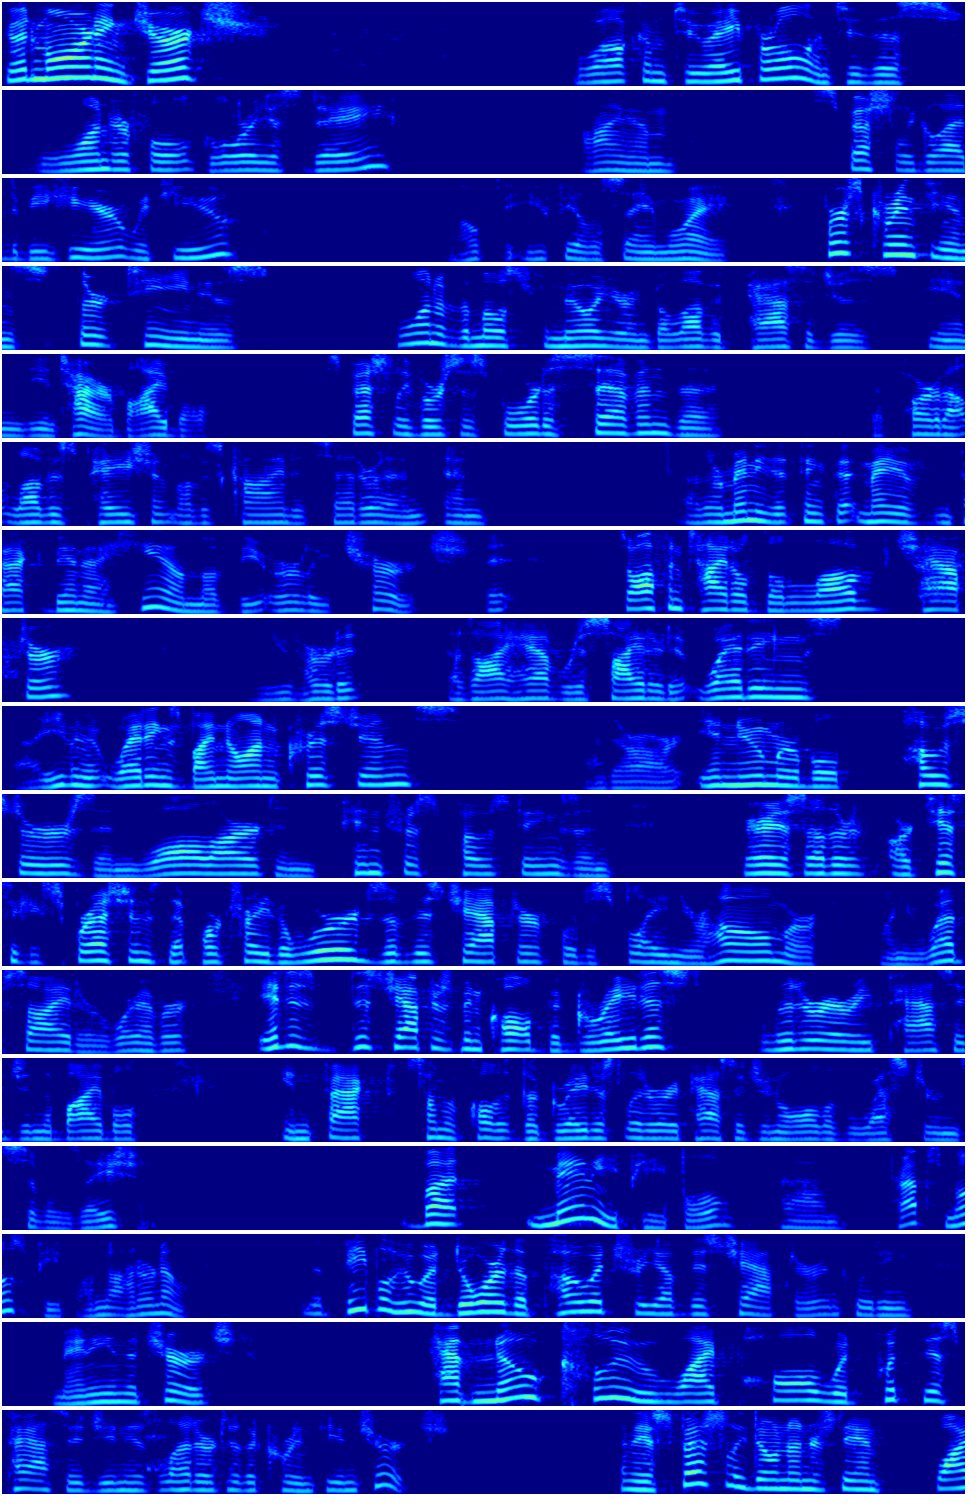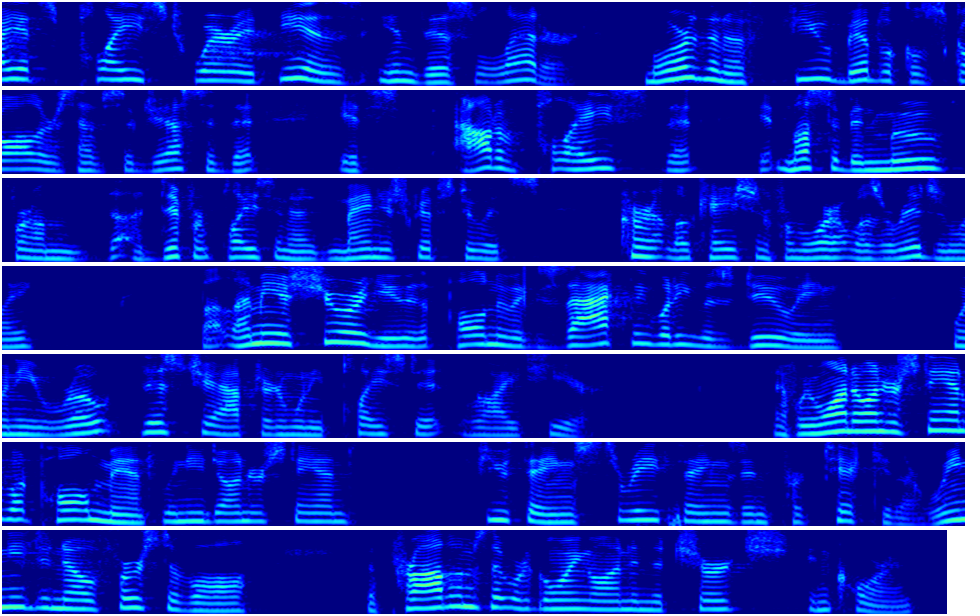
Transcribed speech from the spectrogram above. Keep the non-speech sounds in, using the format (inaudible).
Good morning, church. Welcome to April and to this wonderful, glorious day. I am especially glad to be here with you. I hope that you feel the same way. 1 Corinthians 13 is one of the most familiar and beloved passages in the entire Bible, especially verses 4 to 7, the, the part about love is patient, love is kind, etc. And, and uh, there are many that think that may have, in fact, been a hymn of the early church. It, it's often titled the Love Chapter. And you've heard it, as I have, recited at weddings, uh, even at weddings by non Christians. Uh, there are innumerable posters and wall art and Pinterest postings and various other artistic expressions that portray the words of this chapter for display in your home or on your website or wherever. It is, this chapter has been called the greatest literary passage in the Bible. In fact, some have called it the greatest literary passage in all of Western civilization. But many people, um, perhaps most people, not, i don't know, the people who adore the poetry of this chapter, including many in the church, have no clue why Paul would put this passage in his letter to the Corinthian church. And they especially don't understand why it's placed where it is in this letter. More than a few biblical scholars have suggested that it's out of place, that it must have been moved from a different place in a manuscripts to its current location from where it was originally. But let me assure you that Paul knew exactly what he was doing when he wrote this chapter and when he placed it right here. And if we want to understand what Paul meant, we need to understand a few things, three things in particular. We need to know, first of all, the problems that were going on in the church in Corinth.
